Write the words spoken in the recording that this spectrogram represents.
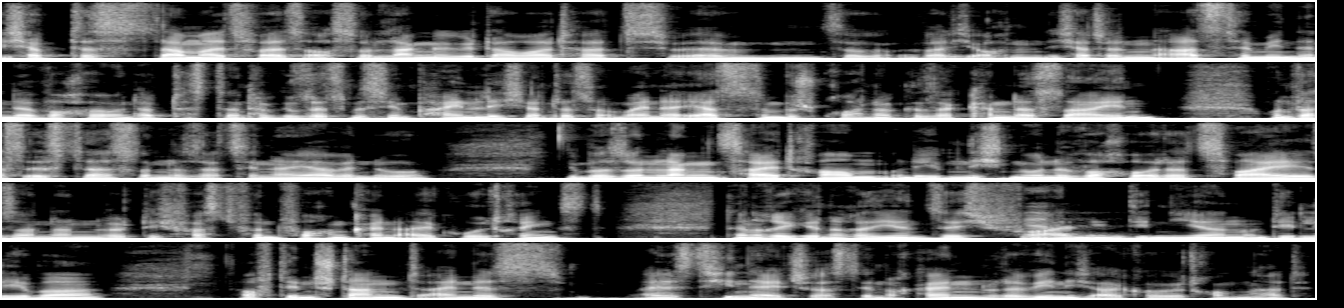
Ich habe das damals, weil es auch so lange gedauert hat, ähm, so, weil ich auch, einen, ich hatte einen Arzttermin in der Woche und habe das dann hab gesagt, es ist ein bisschen peinlich, und das mit meiner Ärztin besprochen, habe gesagt, kann das sein? Und was ist das? Und dann sagt sie, naja, wenn du über so einen langen Zeitraum und eben nicht nur eine Woche oder zwei, sondern wirklich fast fünf Wochen keinen Alkohol trinkst, dann regenerieren sich vor Ja. allen Dingen die Nieren und die Leber auf den Stand eines, eines Teenagers, der noch keinen oder wenig Alkohol getrunken hat.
